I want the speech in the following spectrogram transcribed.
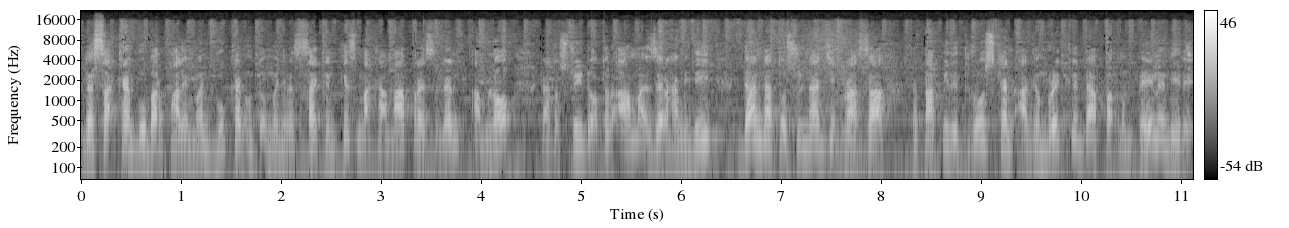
Desakan bubar parlimen bukan untuk menyelesaikan kes mahkamah Presiden AMNO, Datuk Seri Dr. Ahmad Zaid Hamidi dan Datuk Seri Najib Razak tetapi diteruskan agar mereka dapat membela diri.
